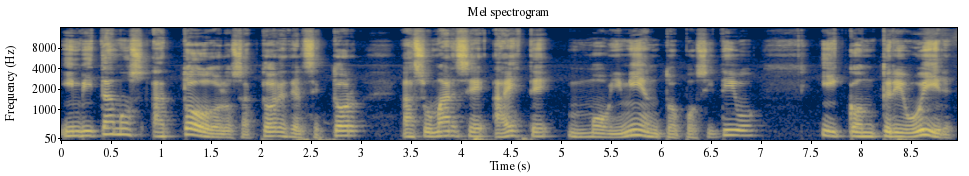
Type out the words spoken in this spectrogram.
Invitamos a todos los actores del sector a sumarse a este movimiento positivo y contribuir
